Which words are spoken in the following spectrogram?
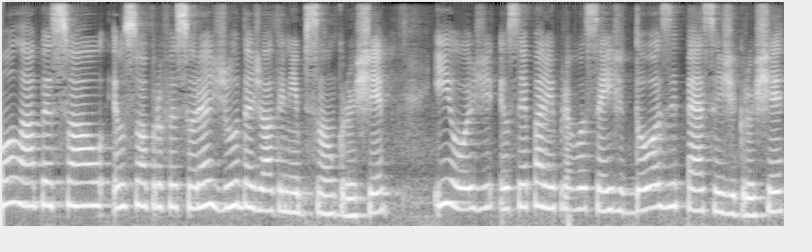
Olá pessoal, eu sou a professora Ju da JNY Crochê e hoje eu separei para vocês 12 peças de crochê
